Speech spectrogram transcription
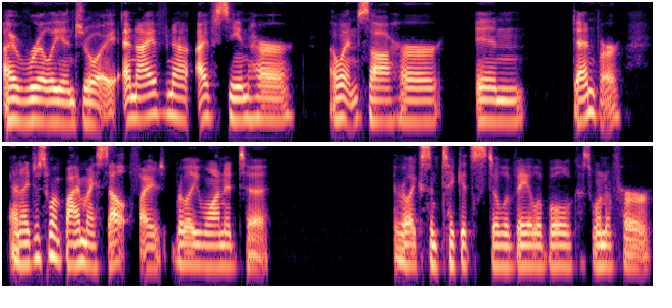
I really enjoy, and I've not I've seen her. I went and saw her in Denver, and I just went by myself. I really wanted to. There were like some tickets still available because one of her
